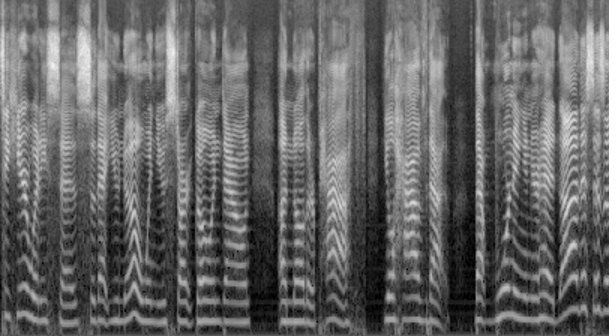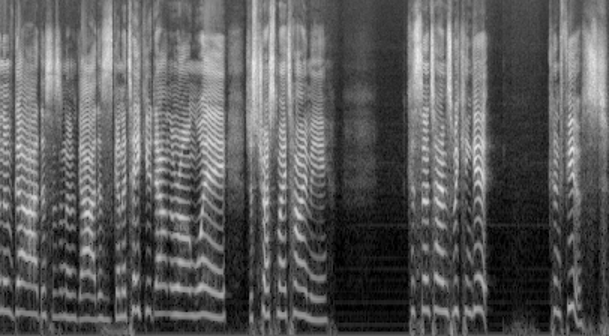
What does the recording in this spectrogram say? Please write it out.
to hear what He says so that you know when you start going down another path, you'll have that that warning in your head ah this isn't of god this isn't of god this is going to take you down the wrong way. Just trust my timing. Because sometimes we can get confused.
